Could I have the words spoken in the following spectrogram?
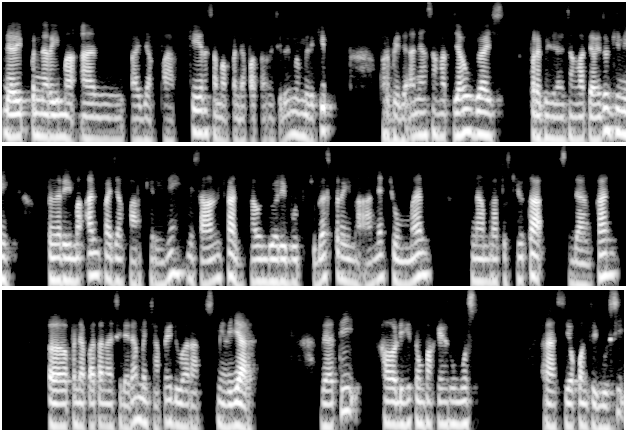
dari penerimaan pajak parkir sama pendapatan residen memiliki perbedaan yang sangat jauh guys. Perbedaan sangat jauh itu gini, penerimaan pajak parkir ini misalnya kan tahun 2017 penerimaannya cuma 600 juta, sedangkan eh, pendapatan daerah mencapai 200 miliar. Berarti kalau dihitung pakai rumus rasio kontribusi,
